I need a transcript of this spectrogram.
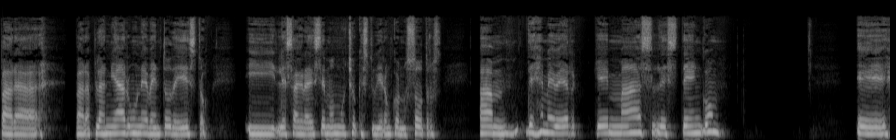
para, para planear un evento de esto y les agradecemos mucho que estuvieron con nosotros. déjenme ver qué más les tengo. Eh,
